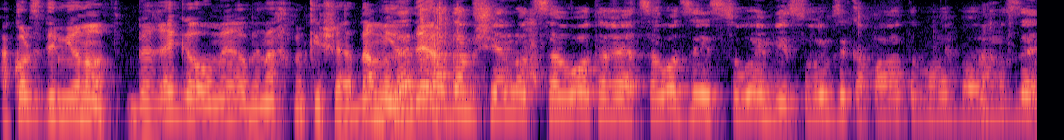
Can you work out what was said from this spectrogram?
הכל זה דמיונות. ברגע אומר רבי נחמן, כשאדם אבל אין יודע... אדם שאין לו צרות, הרי הצרות זה ייסורים, וייסורים זה כפרת עוונות בעולם הזה.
